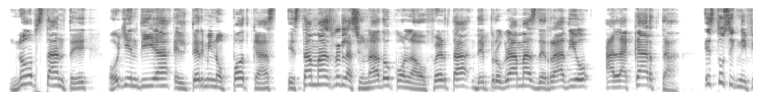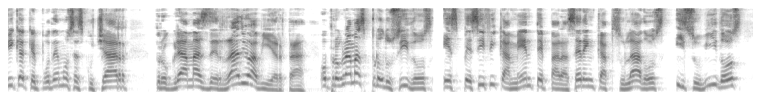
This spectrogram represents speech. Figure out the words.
No obstante, hoy en día el término podcast está más relacionado con la oferta de programas de radio a la carta. Esto significa que podemos escuchar programas de radio abierta o programas producidos específicamente para ser encapsulados y subidos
